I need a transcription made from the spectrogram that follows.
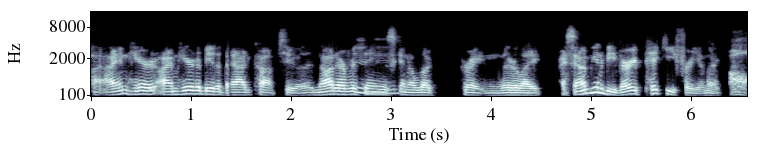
I, i'm here i'm here to be the bad cop too. Not everything's Mhm. going to look great. And they're like i say i'm going to be very picky for you. And they're like oh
